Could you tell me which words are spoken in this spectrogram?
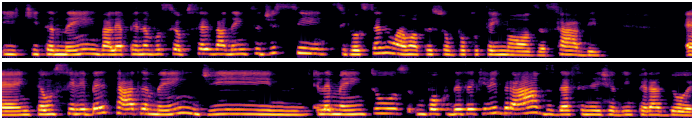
e que também vale a pena você observar dentro de si, se você não é uma pessoa um pouco teimosa, sabe? É, então, se libertar também de elementos um pouco desequilibrados dessa energia do imperador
